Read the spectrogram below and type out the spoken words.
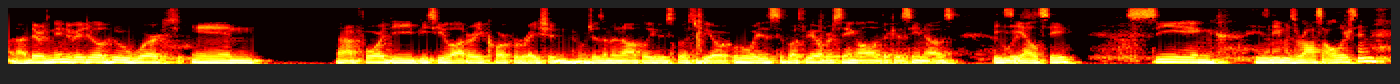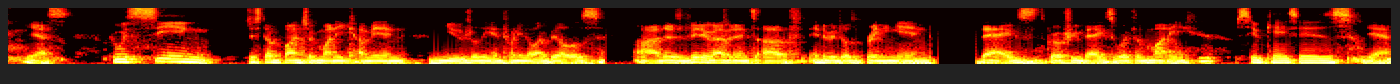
uh, there was an individual who worked in uh, for the BC Lottery Corporation, which is a monopoly who's supposed to be who is supposed to be overseeing all of the casinos. BCLC. Seeing his name was Ross Alderson. Yes, who was seeing just a bunch of money come in, usually in twenty dollar bills, uh, there's video evidence of individuals bringing in bags, grocery bags worth of money, suitcases. Yeah,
